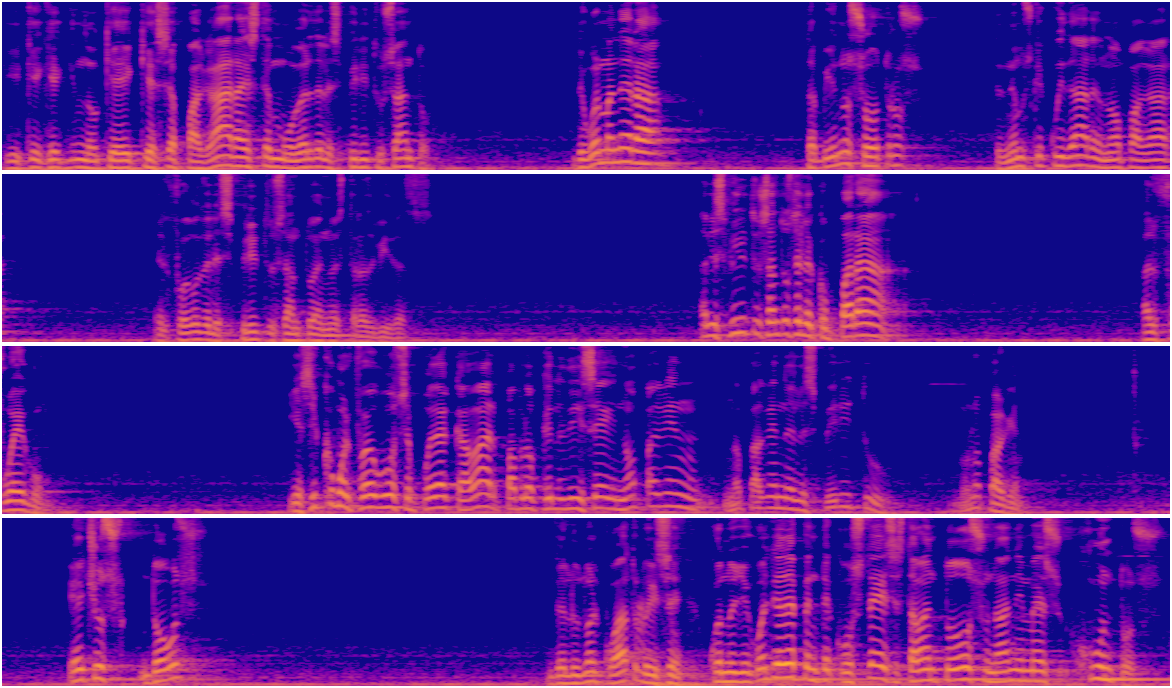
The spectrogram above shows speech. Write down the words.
que, que- que se apagara este mover del Espíritu Santo. De igual manera, también nosotros tenemos que cuidar de no apagar el fuego del Espíritu Santo en nuestras vidas. Al Espíritu Santo se le compara al fuego. Y así como el fuego se puede acabar, Pablo que le dice, "Ey, no apaguen, no apaguen el Espíritu, no lo apaguen. Hechos 2, del 1 al 4, le dice, cuando llegó el día de Pentecostés estaban todos unánimes juntos.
